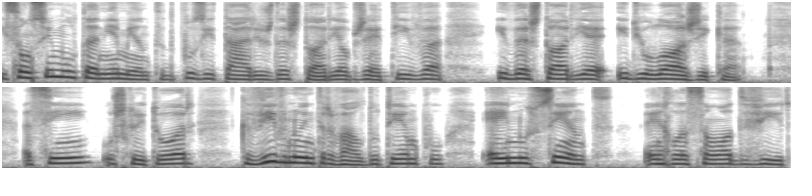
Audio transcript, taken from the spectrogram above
e são simultaneamente depositários da história objetiva e da história ideológica. Assim, o escritor, que vive no intervalo do tempo, é inocente em relação ao devir,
